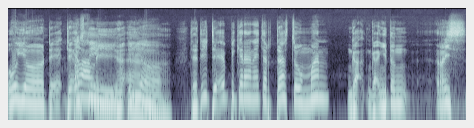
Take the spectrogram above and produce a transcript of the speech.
Oh iya, dek dek Pasti, lali. Iya. Jadi dek pikirannya cerdas, cuman nggak nggak ngitung ris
